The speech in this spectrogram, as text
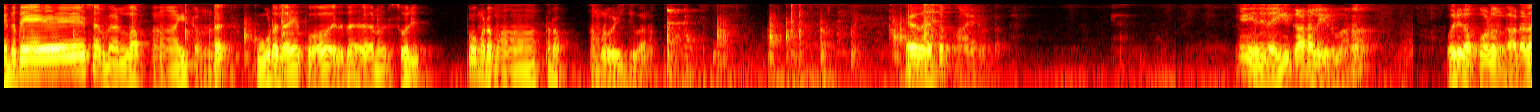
ഏകദേശം വെള്ളം ആയിട്ടുണ്ട്. കൂടുതലായി പോകരുത്. അതാണ് ഒരു സ്വല്പം കൂടെ മാത്രം നമ്മൾ ഒഴിക്കുകയാണ് ഏകദേശം ആയിട്ടുണ്ട്. ഇനി ഇതിലേക്ക് കടല ഇടുവാണ്. ഒരു കപ്പോളം കടല.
